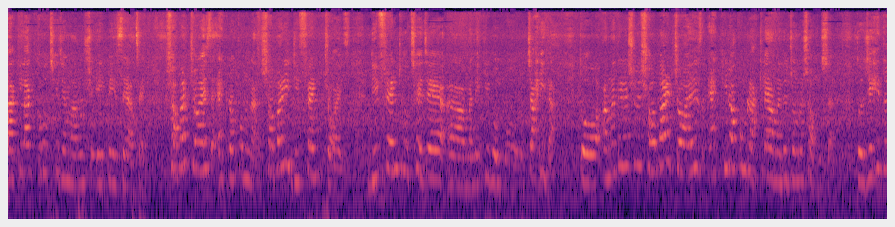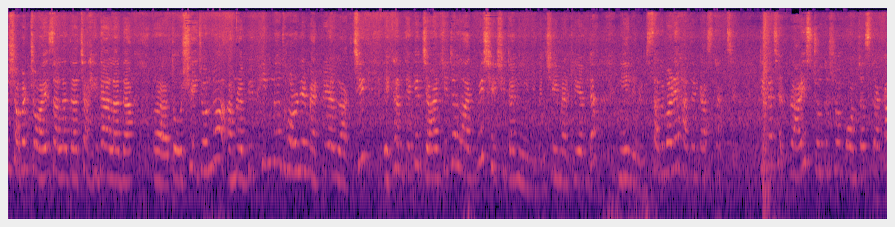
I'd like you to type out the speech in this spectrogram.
লাখ লাখ হচ্ছে যে মানুষ এই পেজে আছে। সবার চয়েস একরকম না, সবারই ডিফারেন্ট চয়েস ডিফারেন্ট হচ্ছে যে মানে কি বলব, চাহিদা। তো আমাদের আসলে সবার চয়েস একই রকম রাখলে আমাদের জন্য সমস্যা। তো যেহেতু সবার চয়েস আলাদা, চাহিদা আলাদা তো সেই জন্য আমরা বিভিন্ন ধরনের ম্যাটেরিয়াল রাখছি। এখান থেকে যার যেটা লাগবে সে সেটা নিয়ে নেবেন, সেই ম্যাটেরিয়ালটা নিয়ে নেবেন। সালোয়ারে হাতের কাজ থাকছে। ঠিক আছে? প্রাইস চোদ্দোশো পঞ্চাশ টাকা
